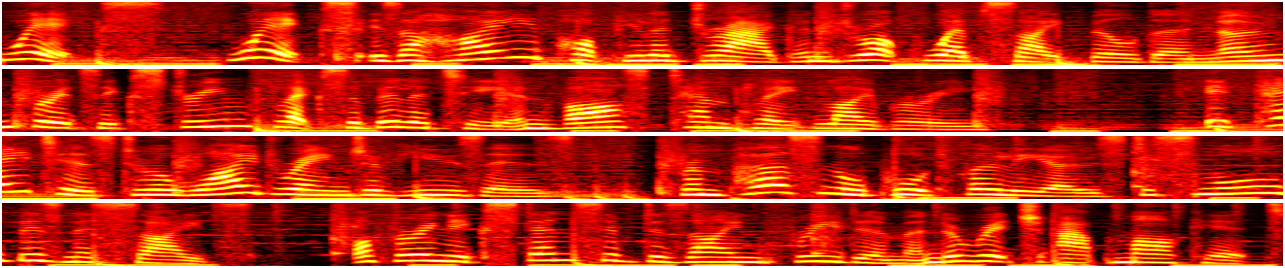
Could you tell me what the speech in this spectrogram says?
Wix. Wix is a highly popular drag and drop website builder known for its extreme flexibility and vast template library. It caters to a wide range of users, from personal portfolios to small business sites, offering extensive design freedom and a rich app market.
